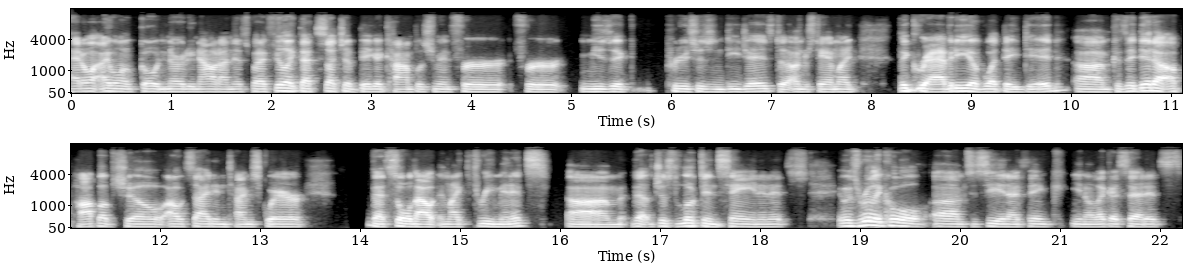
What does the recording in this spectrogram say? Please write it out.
I don't I won't go nerding out on this, but I feel like that's such a big accomplishment for for music producers and DJs to understand like the gravity of what they did. Um, because they did a, a pop-up show outside in Times Square that sold out in like three minutes um that just looked insane. And it's it was really cool um to see. And i think you know like i said it's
